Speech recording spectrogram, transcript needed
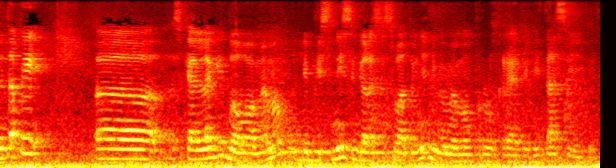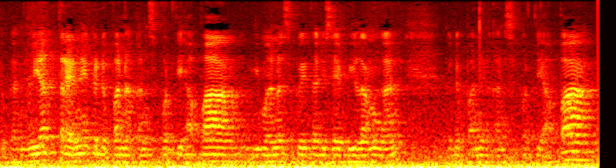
Tetapi eh, sekali lagi bahwa memang di bisnis segala sesuatunya juga memang perlu kreativitas sih gitu kan. Lihat trennya ke depan akan seperti apa, gimana seperti tadi saya bilang kan, ke depannya akan seperti apa.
